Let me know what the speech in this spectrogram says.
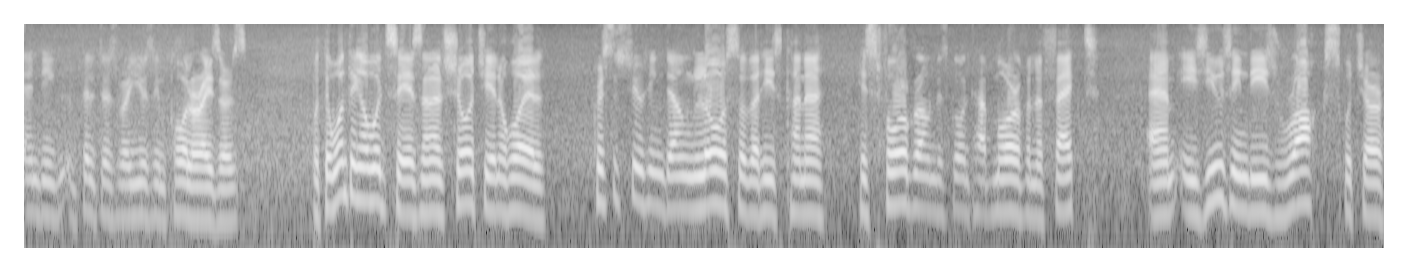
ND filters. We're using polarizers. But the one thing I would say is, and I'll show it to you in a while. Chris is shooting down low so that he's kind of his foreground is going to have more of an effect. Um, he's using these rocks which are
